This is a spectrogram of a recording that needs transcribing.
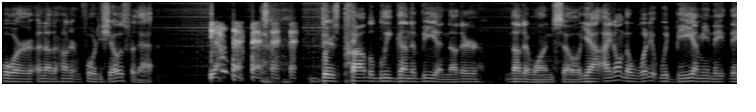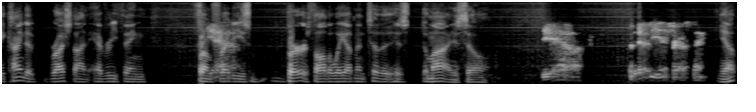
for another 140 shows for that? Yeah. There's probably going to be another another one. So yeah, I don't know what it would be. I mean, they they kind of brushed on everything from Yeah. Freddie's birth all the way up until the, his demise. So yeah. That'd be interesting. Yep.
